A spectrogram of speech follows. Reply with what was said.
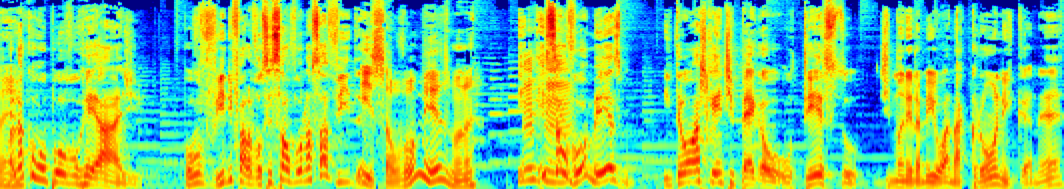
É. Olha como o povo reage. O povo vira e fala: Você salvou nossa vida. E salvou mesmo, né? E, Uhum. e salvou mesmo. Então eu acho que a gente pega o, o texto de maneira meio anacrônica, né?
